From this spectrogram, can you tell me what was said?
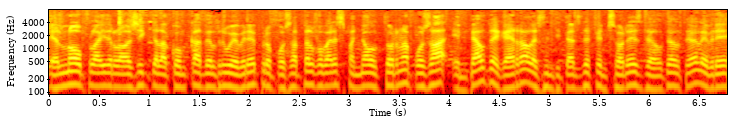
El nou pla hidrològic de la conca del riu Ebre proposat pel govern espanyol torna a posar en peu de guerra les entitats defensores del Delta de l'Ebre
